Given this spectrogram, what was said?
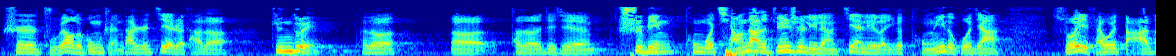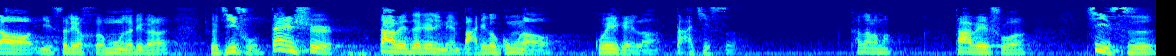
是主要的功臣，他是借着他的军队、他的呃他的这些士兵，通过强大的军事力量建立了一个统一的国家，所以才会达到以色列和睦的这个这个基础。但是大卫在这里面把这个功劳归给了大祭司，看到了吗？大卫说：“祭司、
